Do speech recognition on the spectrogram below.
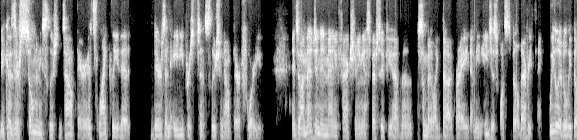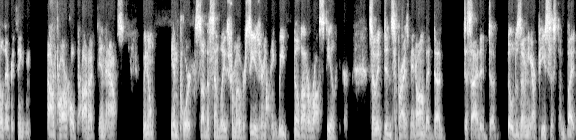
because there's so many solutions out there. It's likely that there's an 80% solution out there for you. And so I imagine in manufacturing, especially if you have a, somebody like Doug, right? I mean, he just wants to build everything. We literally build everything, our, our whole product in house. We don't import sub-assemblies from overseas or anything. We build out a raw steel here. So it didn't surprise me at all that Doug decided to build his own ERP system. But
